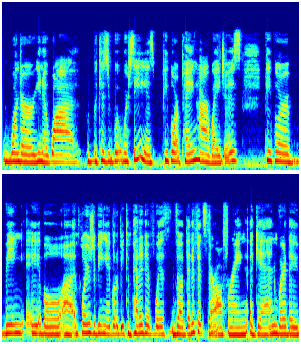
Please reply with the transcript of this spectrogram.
wonder, you know, why, because what we're seeing is people are paying higher wages. people are being able, uh, employers are being able to be competitive with the benefits they're offering again, where they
